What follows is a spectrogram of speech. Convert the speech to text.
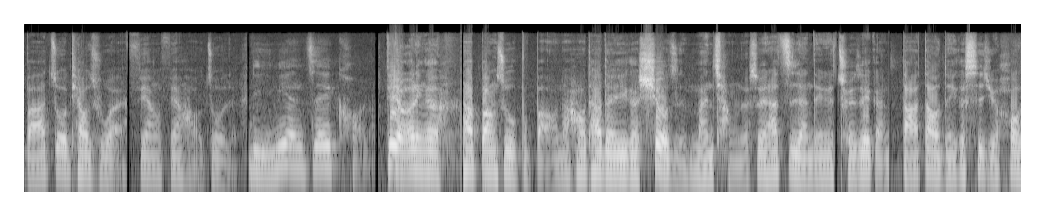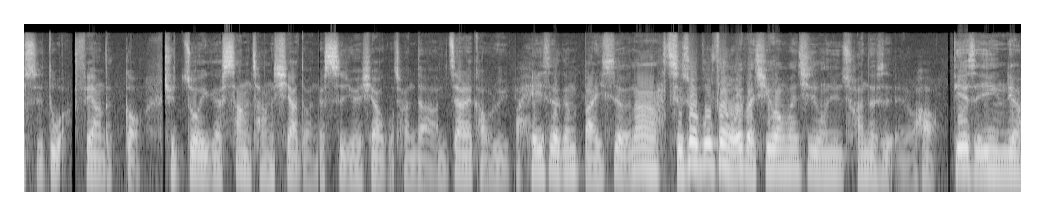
把它做跳出来，非常非常好做的。里面这一款第二二零二，它磅数不薄，然后它的一个袖子蛮长的，所以它自然的一个垂坠感达到的一个视觉厚实度啊，非常的够，去做一个上长下短的视觉效果穿搭。你再来考虑黑色跟白色。那尺寸部分，我一百七公分，七十公斤，穿的是 L 号 DS 一零六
